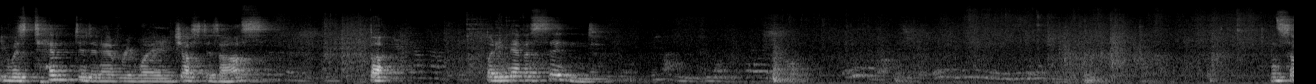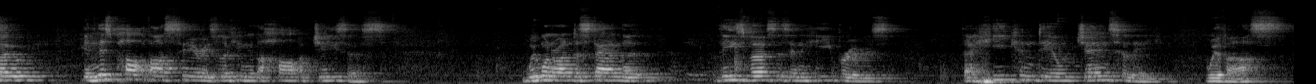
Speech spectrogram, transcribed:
he was tempted in every way, just as us, but, but he never sinned. And so, in this part of our series, looking at the heart of Jesus, we want to understand that these verses in Hebrews that he can deal gently with us.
